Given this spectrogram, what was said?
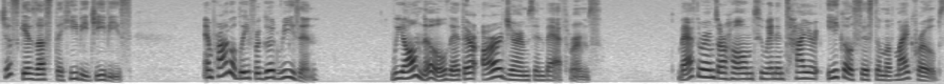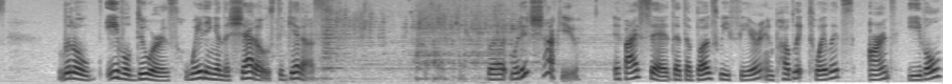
just gives us the heebie jeebies. And probably for good reason. We all know that there are germs in bathrooms. Bathrooms are home to an entire ecosystem of microbes, little evil doers waiting in the shadows to get us. But would it shock you if I said that the bugs we fear in public toilets aren't evil?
